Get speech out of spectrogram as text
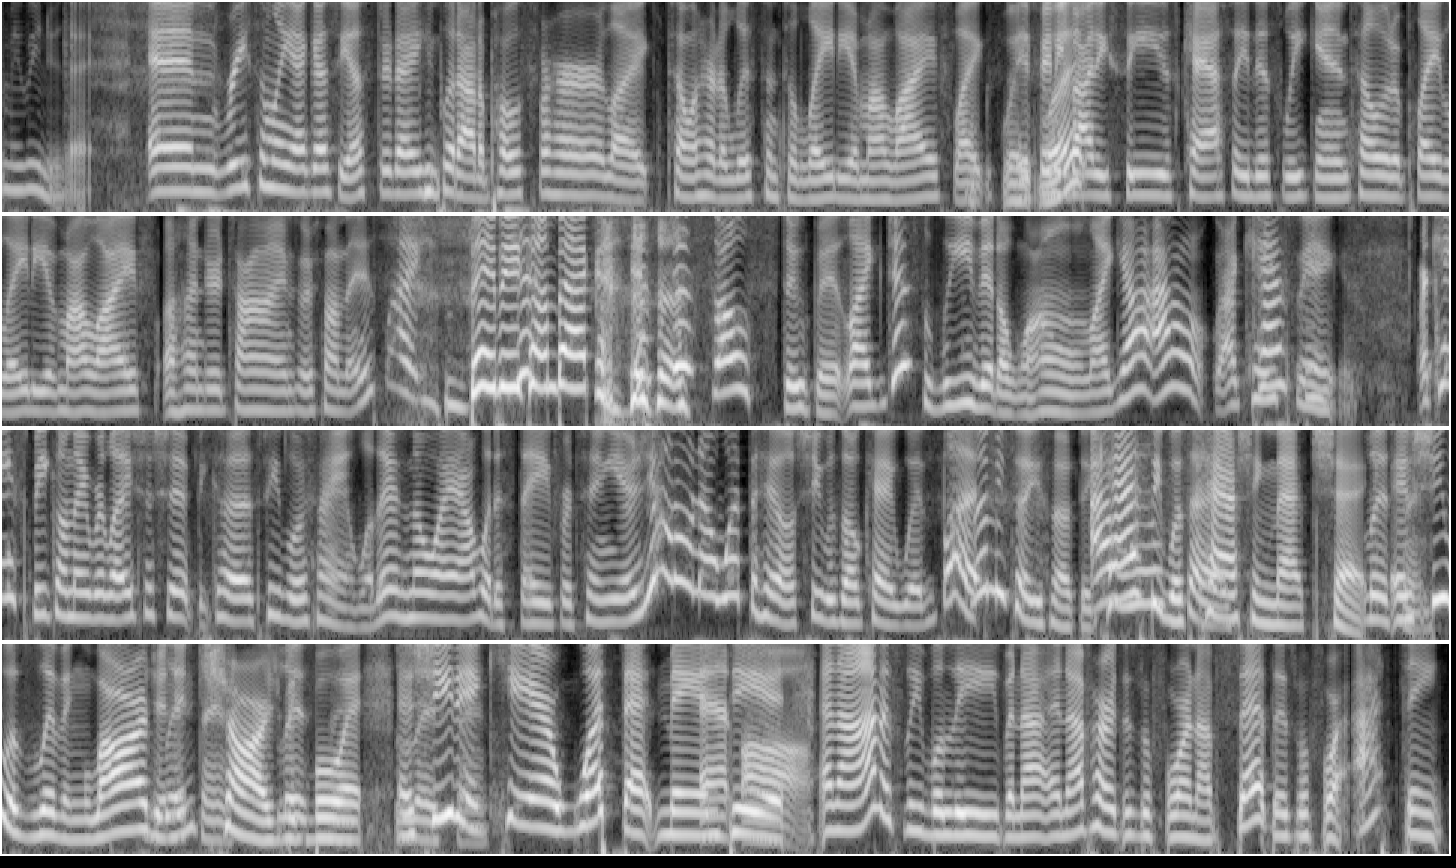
I mean, we knew that. And recently, I guess yesterday, he put out a post for her, like telling her to listen to "Lady of My Life." Like, Wait, if what? anybody sees Cassie this weekend, tell her to play "Lady of My Life" a hundred times or something. It's like, Baby, come back. it's just so stupid. Like, just leave it alone. Like, y'all, I don't, I can't Cassie speak. I can't speak on their relationship because people are saying, "Well, there's no way I would have stayed for ten years." Y'all don't know what the hell she was okay with, but Let me tell you something. I Cassie was say- cashing that check, Listen. and she was living large and in Listen. charge, big boy. And she didn't care what that man did. all. And I honestly believe, and I and I've heard this before, and I've said this before. I think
